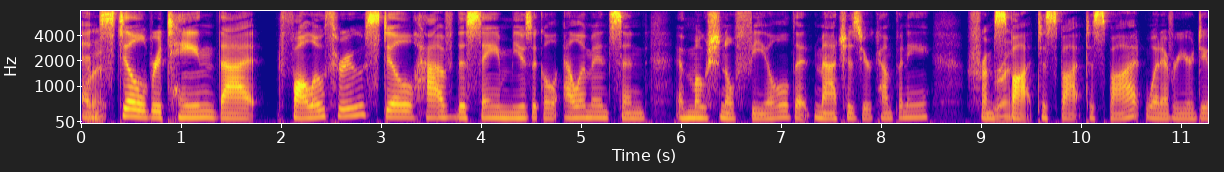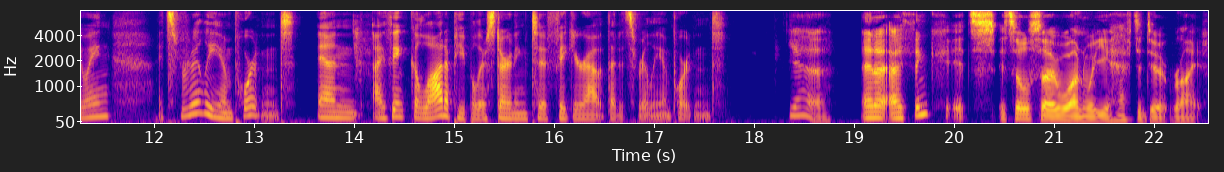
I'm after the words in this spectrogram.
and Right. still retain that follow through, still have the same musical elements and emotional feel that matches your company from Right. spot to spot to spot, whatever you're doing. It's really important. And I think a lot of people are starting to figure out that it's really important. yeah, and I, I think it's it's also one where you have to do it right.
